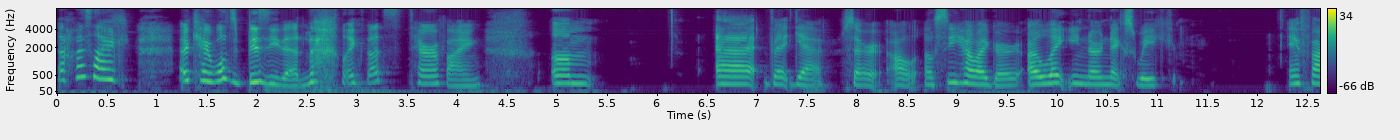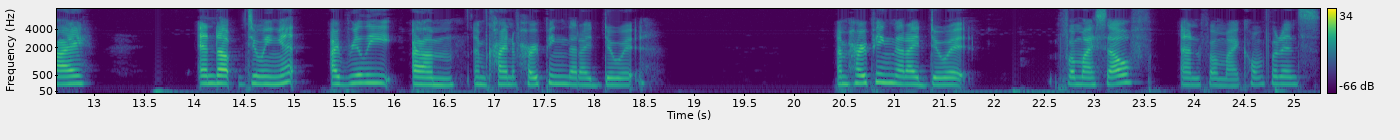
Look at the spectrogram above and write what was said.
And I was like, okay, what's busy then? like, that's terrifying. Um, uh, but yeah, so I'll, I'll see how I go. I'll let you know next week if I end up doing it. I really, um, I'm kind of hoping that I do it I'm hoping that I do it for myself and for my confidence.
